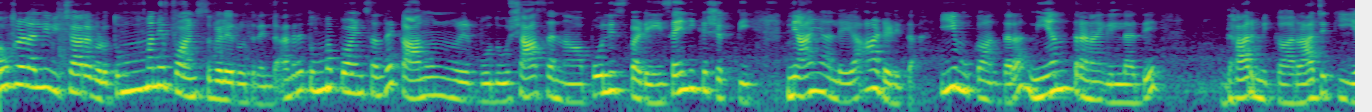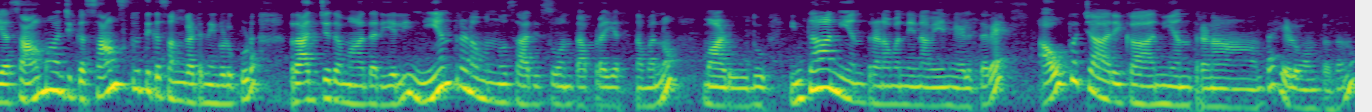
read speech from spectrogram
ಅವುಗಳಲ್ಲಿ ವಿಚಾರಗಳು ತುಂಬಾ ಪಾಯಿಂಟ್ಸ್ಗಳಿರೋದ್ರಿಂದ ಅಂದರೆ ತುಂಬ ಪಾಯಿಂಟ್ಸ್ ಅಂದರೆ ಕಾನೂನು ಇರ್ಬೋದು, ಶಾಸನ, ಪೊಲೀಸ್ ಪಡೆ, ಸೈನಿಕ ಶಕ್ತಿ, ನ್ಯಾಯಾಲಯ, ಆಡಳಿತ ಈ ಮುಖಾಂತರ ನಿಯಂತ್ರಣ ಇಲ್ಲದೆ ಧಾರ್ಮಿಕ, ರಾಜಕೀಯ, ಸಾಮಾಜಿಕ, ಸಾಂಸ್ಕೃತಿಕ ಸಂಘಟನೆಗಳು ಕೂಡ ರಾಜ್ಯದ ಮಾದರಿಯಲ್ಲಿ ನಿಯಂತ್ರಣವನ್ನು ಸಾಧಿಸುವಂಥ ಪ್ರಯತ್ನವನ್ನು ಮಾಡುವುದು. ಇಂತಹ ನಿಯಂತ್ರಣವನ್ನೇ ನಾವೇನು ಹೇಳ್ತೇವೆ? ಔಪಚಾರಿಕ ನಿಯಂತ್ರಣ ಅಂತ ಹೇಳುವಂಥದ್ದನ್ನು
